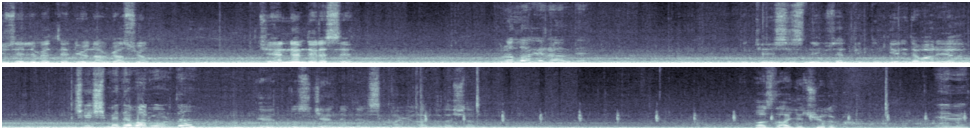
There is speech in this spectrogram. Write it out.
250 metre diyor navigasyon. Cehennem Deresi. Buralar herhalde. Bu tesis ne güzel piknik yeri de var ya. Çeşme de var orada. Evet burası Cehennem Deresi Kanyon arkadaşlar. Az daha geçiyorduk. Evet.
